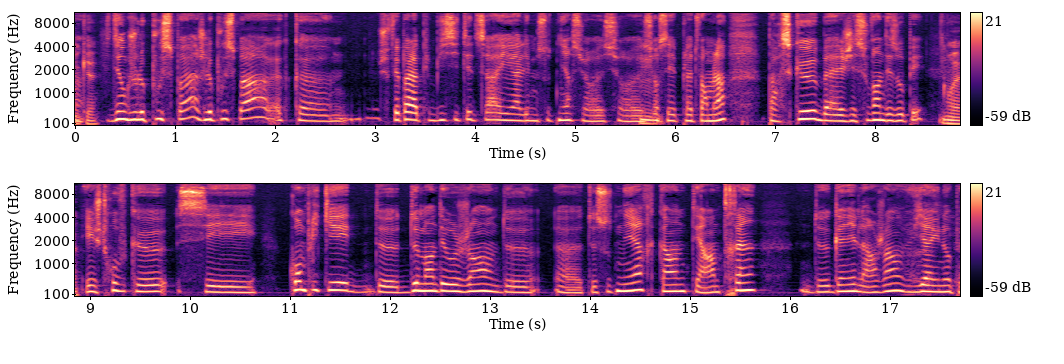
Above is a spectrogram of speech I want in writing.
ok. Que je le pousse pas, je le pousse pas, euh, que je fais pas la publicité de ça et aller me soutenir sur, sur, Mm. sur ces plateformes-là, parce que bah, j'ai souvent des OP Ouais. et je trouve que c'est compliqué de demander aux gens de euh, te soutenir quand tu es en train de gagner de l'argent via une OP,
